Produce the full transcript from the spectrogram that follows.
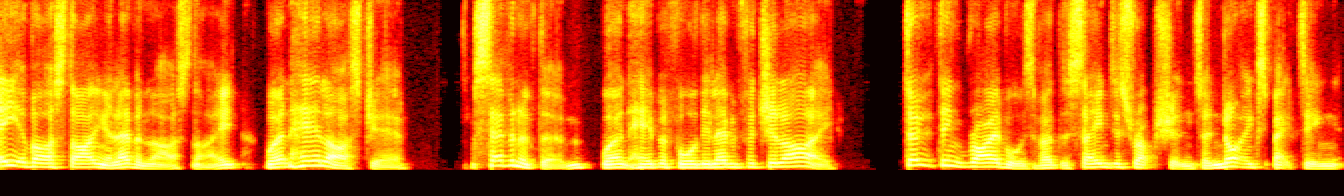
Eight of our starting 11 last night weren't here last year. Seven of them weren't here before the 11th of July. Don't think rivals have had the same disruption, so not expecting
